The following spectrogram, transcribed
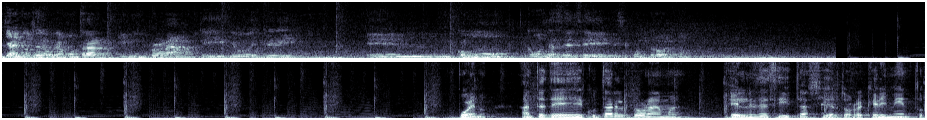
ya entonces les voy a mostrar en un programa que yo escribí cómo, cómo, se hace ese, ese control. ¿no? Bueno, antes de ejecutar el programa, él necesita ciertos requerimientos.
